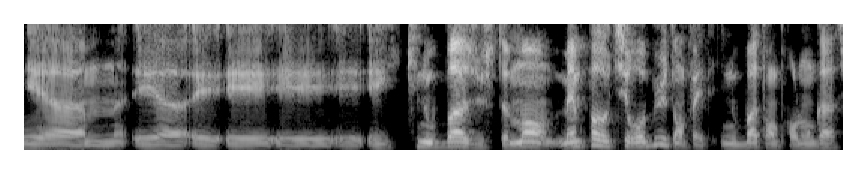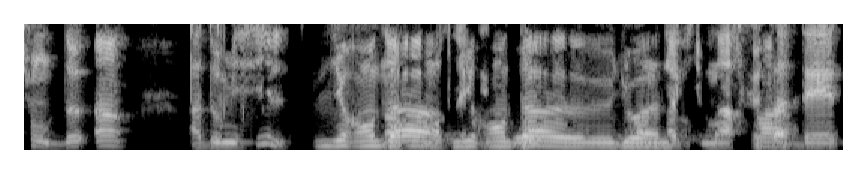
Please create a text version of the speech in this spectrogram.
et, euh, et, euh, et, et, et, qui nous bat justement, même pas au tir au but en fait, ils nous battent en prolongation 2-1 à domicile. Niranda, Niranda, euh, Johan. qui marque sa tête.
